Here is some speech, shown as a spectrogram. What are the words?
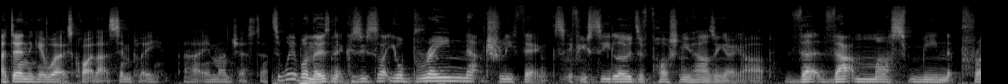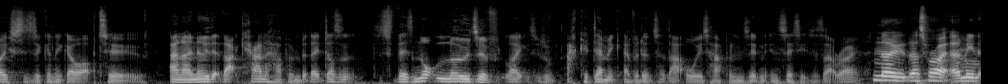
I don't think it works quite that simply uh, in Manchester. It's a weird one though, isn't it? Because it's like your brain naturally thinks if you see loads of posh new housing going up, that that must mean that prices are going to go up too. And I know that that can happen, but that doesn't. There's not loads of like sort of academic evidence that that always happens in, in cities. Is that right? No, that's right. I mean,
